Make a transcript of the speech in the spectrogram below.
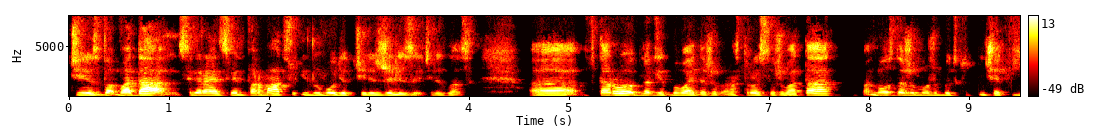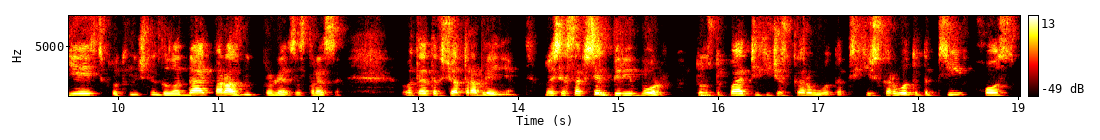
Через вода собирает свою информацию и выводит через железы, через глаз. А, второе, у многих бывает даже расстройство живота, понос даже может быть, кто-то начинает есть, кто-то начинает голодать, по-разному проявляются стрессы. Вот это все отравление. Но если совсем перебор, то наступает психическая рвота. Психическая рвота – это психоз.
